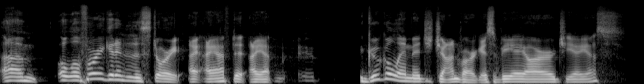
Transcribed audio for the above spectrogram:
Um, oh well, before we get into the story, I, I have to. I have, Google image John Vargas, V A R G A S.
